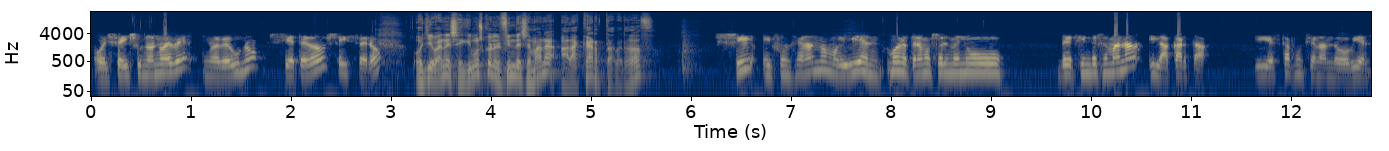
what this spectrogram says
O el 619-917260. Oye, Vane, seguimos con el fin de semana a la carta, ¿verdad? Sí, y funcionando muy bien. Bueno, tenemos el menú de fin de semana y la carta. Y está funcionando bien.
